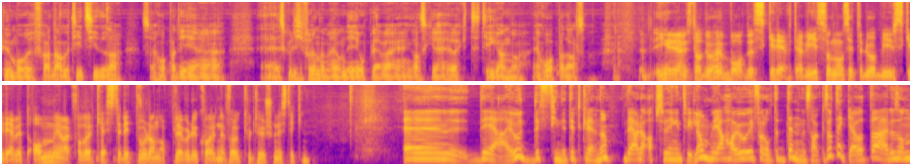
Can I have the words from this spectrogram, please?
humor fra Dag og Tids side. da. Så jeg håper de Jeg skulle ikke forundre meg om de opplever ganske økt tilgang nå. Jeg håper det, altså. Ingrid Rønstad, du har jo både skrevet i avis, og nå sitter du og blir skrevet om, i hvert fall orkesteret ditt. Hvordan opplever du kårene for kulturjournalistikken? Eh, det er jo definitivt krevende. Det er det absolutt ingen tvil om. Jeg har jo I forhold til denne saken så tenker jeg at det er en sånn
